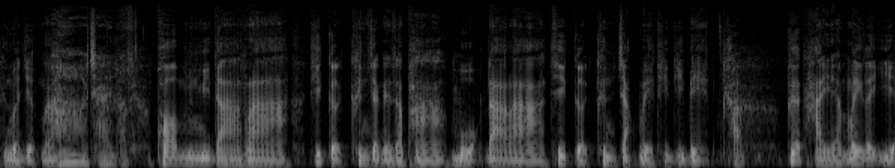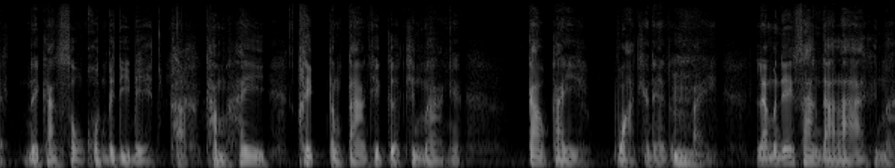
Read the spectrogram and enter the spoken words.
ขึ้นมาเยอะมากอ๋อใช่ครับ พอมันมีดาราที่เกิดขึ้นจากในสภา บวกดาราที่เกิดขึ้นจากเวทีดีเบตครับ เพื่อไทยอะไม่ละเอียดในการส่งคนไปดีเบตครับทำให้คลิปต่างๆ ที่เกิดขึ้นมาเนี่ยก้าวไกลกวาดคะแนนตรงนี้ไป แล้วมันได้สร้างดาราขึ้นมา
